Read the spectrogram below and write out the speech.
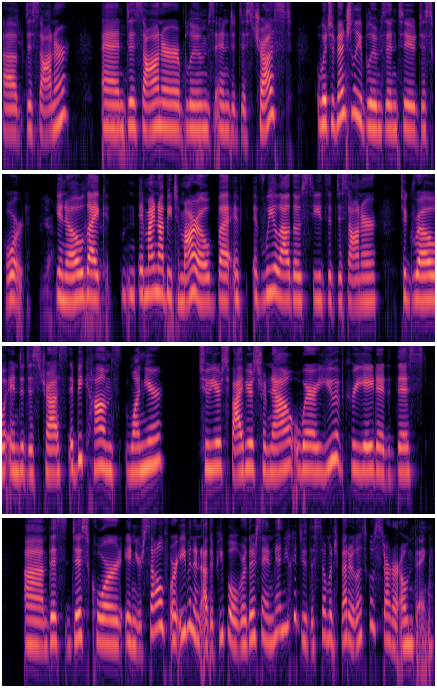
of dishonor, and dishonor blooms into distrust, which eventually blooms into discord. You know, like n- it might not be tomorrow, but if if we allow those seeds of dishonor to grow into distrust, it becomes one year, two years, five years from now, where you have created this um, this discord in yourself or even in other people, where they're saying, "Man, you could do this so much better. Let's go start our own thing,"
